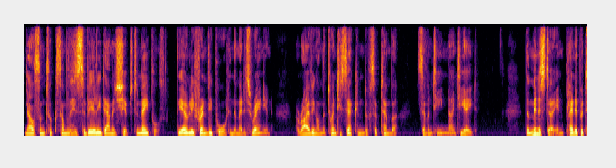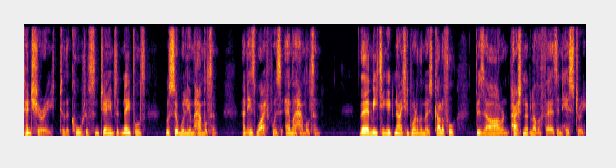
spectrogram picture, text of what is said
Nelson took some of his severely damaged ships to Naples, the only friendly port in the Mediterranean, arriving on the 22nd of September 1798. The minister in plenipotentiary to the court of St. James at Naples was Sir William Hamilton, and his wife was Emma Hamilton. Their meeting ignited one of the most colourful, bizarre, and passionate love affairs in history.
